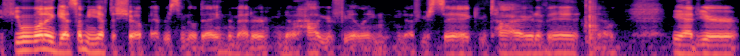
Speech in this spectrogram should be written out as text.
if you want to get something, you have to show up every single day, no matter you know how you're feeling. You know, if you're sick, you're tired of it. You know, you had your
